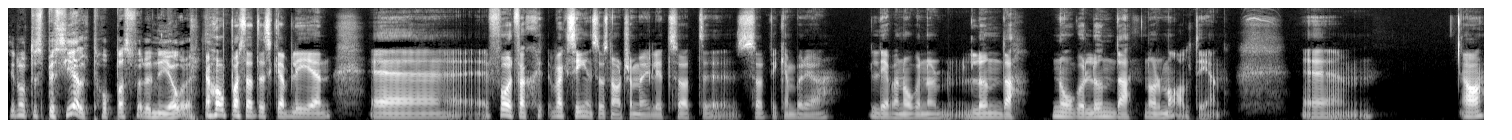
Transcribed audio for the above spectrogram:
det något speciellt hoppas för det nya året? Jag hoppas att det ska bli en, eh, få ett vaccin så snart som möjligt så att, eh, så att vi kan börja leva någorlunda, någorlunda normalt igen. Eh, ja,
